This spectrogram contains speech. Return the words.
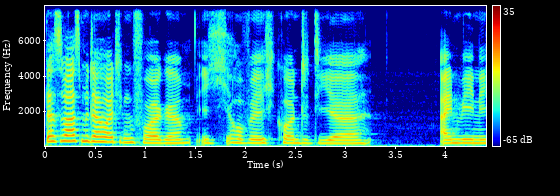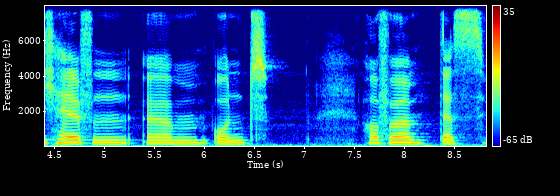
das war's mit der heutigen Folge. Ich hoffe, ich konnte dir ein wenig helfen ähm, und hoffe, dass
